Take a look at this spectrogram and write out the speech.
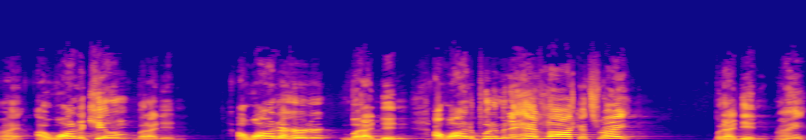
Right? I wanted to kill him, but I didn't. I wanted to hurt her, but I didn't. I wanted to put him in a headlock, that's right, but I didn't, right?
